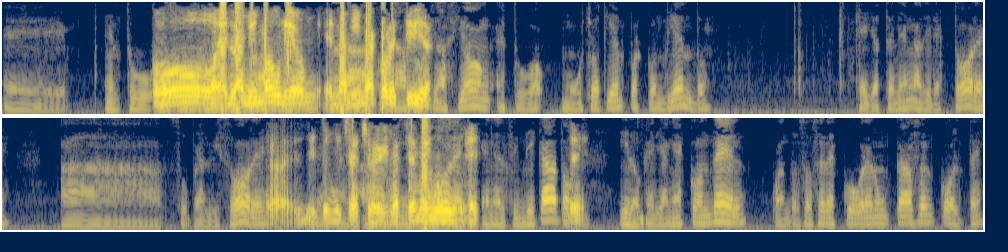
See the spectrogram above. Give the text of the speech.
eh, en tu... Oh, en la misma unión, en la, misma colectividad. La asociación estuvo mucho tiempo escondiendo que ellos tenían a directores, a supervisores, muchacho, en el sindicato y lo querían esconder cuando eso se descubre en un caso en corte.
